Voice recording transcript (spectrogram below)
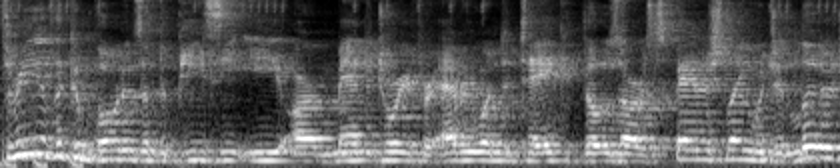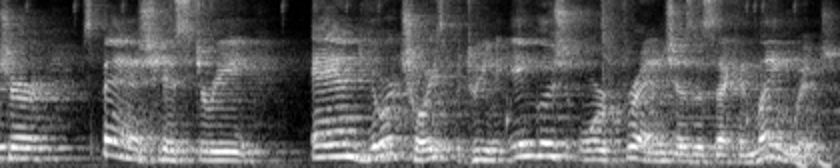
Three of the components of the PCE are mandatory for everyone to take. Those are Spanish language and literature, Spanish history, and your choice between English or French as a second language.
